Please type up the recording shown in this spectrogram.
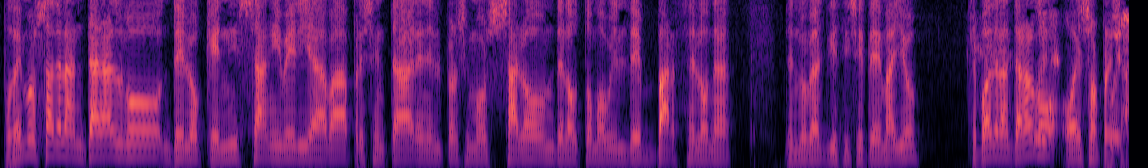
¿Podemos adelantar algo de lo que Nissan Iberia va a presentar en el próximo Salón del Automóvil de Barcelona del 9 al 17 de mayo? ¿Se puede adelantar algo pues, o es sorpresa?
